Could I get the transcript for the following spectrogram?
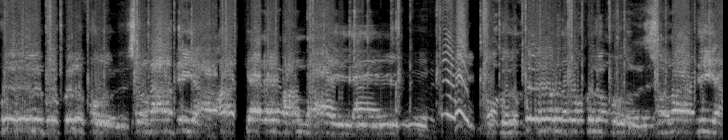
ফুল, বকুল দিয়া কেড়ে বান্ধাইলি। বকুল ফুল বকুল ফুল সোনা দিয়া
